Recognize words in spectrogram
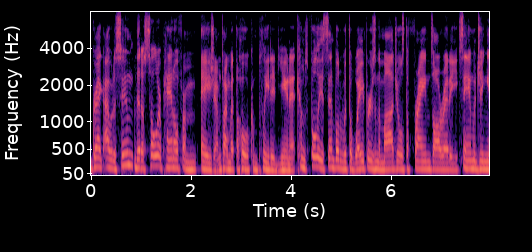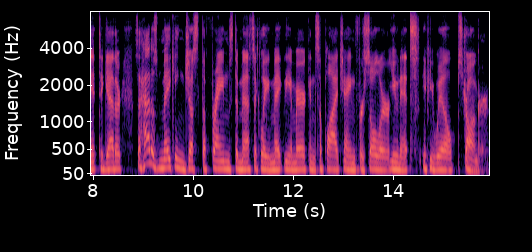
Greg, I would assume that a solar panel from Asia, I'm talking about the whole completed unit, comes fully assembled with the wafers and the modules, the frames already sandwiching it together. So, how does making just the frames domestically make the American supply chain for solar units, if you will, stronger?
